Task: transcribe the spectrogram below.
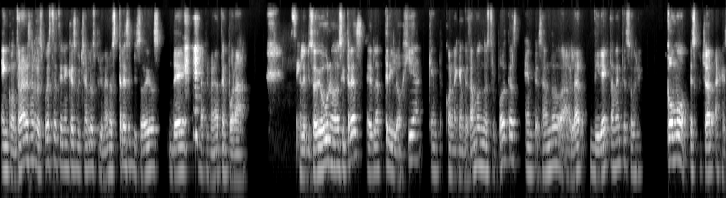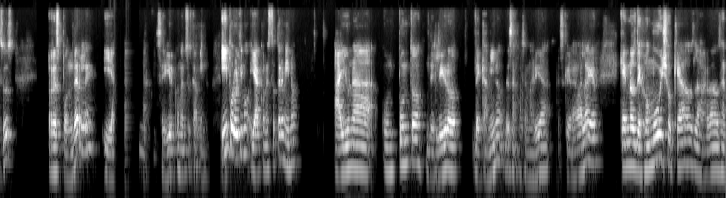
encontrar esa respuesta, tienen que escuchar los primeros tres episodios de la primera temporada. El episodio 1, 2 y 3 es la trilogía que, con la que empezamos nuestro podcast, empezando a hablar directamente sobre cómo escuchar a Jesús, responderle y seguir como en su camino. Y por último, ya con esto termino, hay una, un punto del libro de Camino de San José María Escribá Balaguer que nos dejó muy choqueados, la verdad, o sea,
